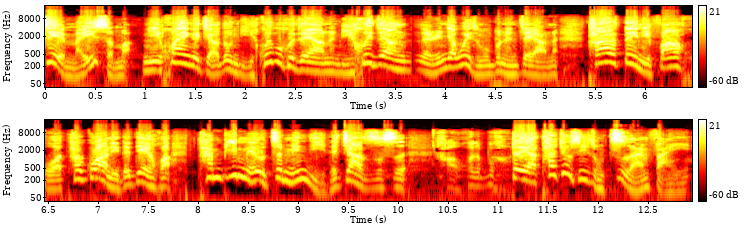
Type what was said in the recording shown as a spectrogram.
这也没什么。你换一个角度，你会不会这样呢？你会这样？那人家为什么不能这样呢？他对你发火，他挂你的电话，他并没有证明你的价值是好或者不好。对呀，他就是一种自然反应。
